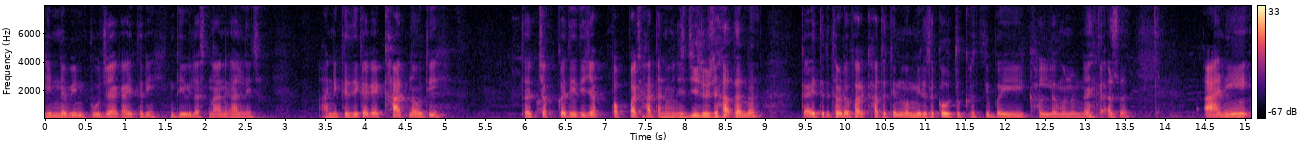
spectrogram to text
ही नवीन पूजा आहे काहीतरी देवीला स्नान घालण्याची. आणि कृतिका काही खात नव्हती तर चक्क ती तिच्या पप्पाच्या हातानं म्हणजे जिजूच्या हातानं काहीतरी थोडंफार खात होती आणि मम्मी त्याचं कौतुक करते बाई खाल्लं म्हणून नाही का असं. आणि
